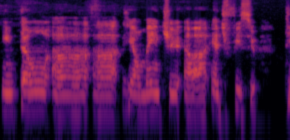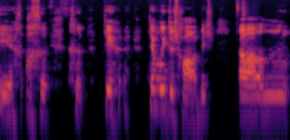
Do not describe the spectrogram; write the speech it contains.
Então, uh, uh, realmente uh, é difícil ter, ter, ter muitos hobbies. Um,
